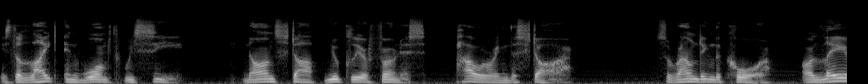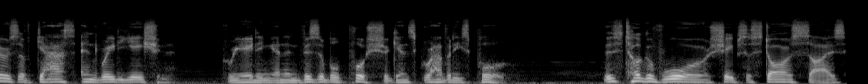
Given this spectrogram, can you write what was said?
is the light and warmth we see, non-stop nuclear furnace powering the star. Surrounding the core are layers of gas and radiation, creating an invisible push against gravity's pull. This tug of war shapes a star's size,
